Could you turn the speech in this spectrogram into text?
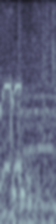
you.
